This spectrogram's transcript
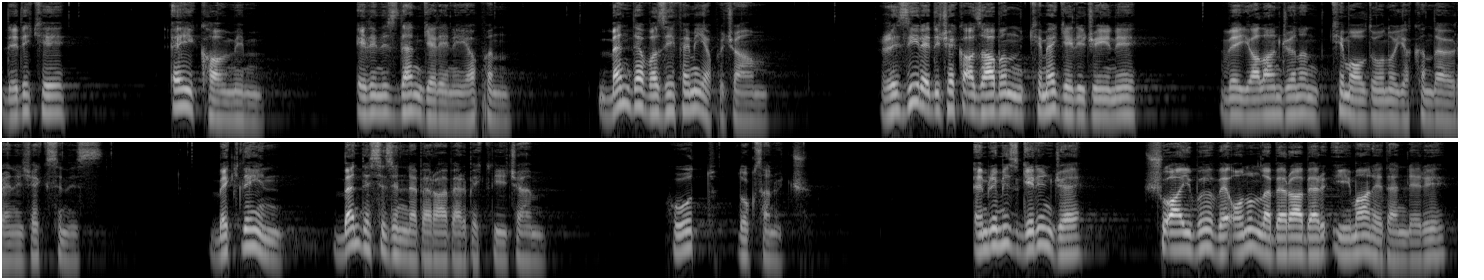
Dedi ki, Ey kavmim! Elinizden geleni yapın.'' Ben de vazifemi yapacağım. Rezil edecek azabın kime geleceğini ve yalancının kim olduğunu yakında öğreneceksiniz. Bekleyin, ben de sizinle beraber bekleyeceğim. Hud 93 Emrimiz gelince, şu aybı ve onunla beraber iman edenleri,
